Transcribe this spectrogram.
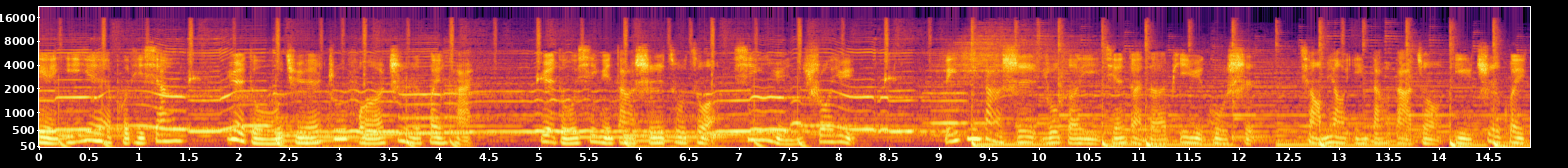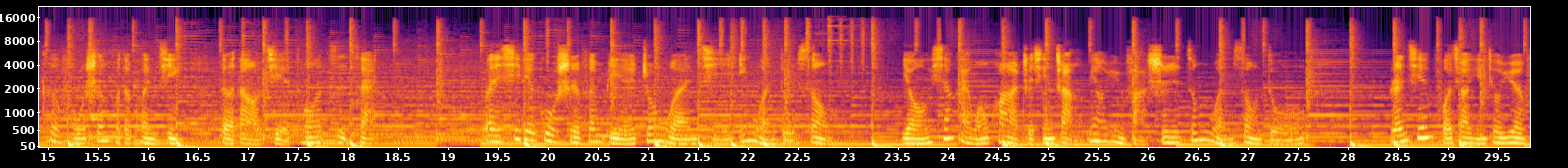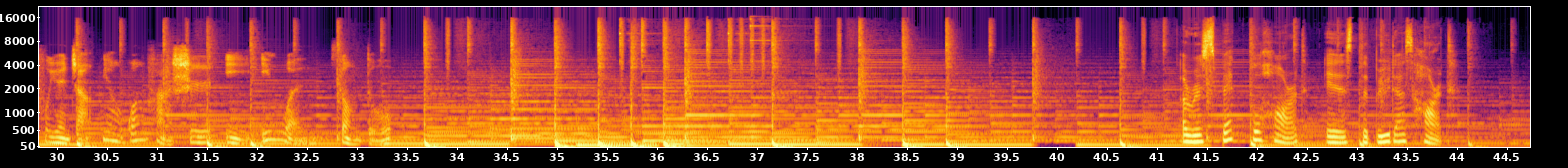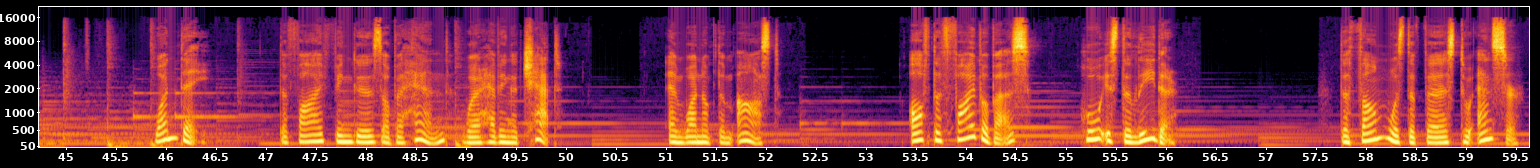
点一叶菩提香，阅读觉诸佛智慧海。阅读星云大师著作《星云说喻》，聆听大师如何以简短的譬喻故事，巧妙引导大众以智慧克服生活的困境，得到解脱自在。本系列故事分别中文及英文读诵，由香海文化执行长妙运法师中文诵读。人间佛教研究院副院长妙光法师以英文诵读。A respectful heart is the Buddha's heart. One day, the five fingers of a hand were having a chat, and one of them asked, Of the five of us, who is the leader? The thumb was the first to answer.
